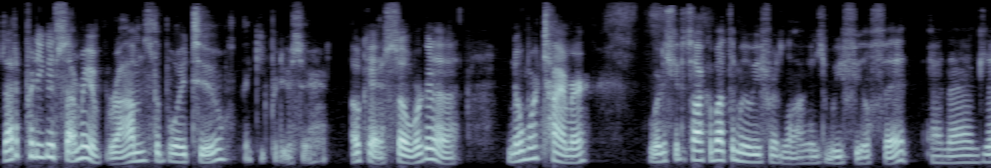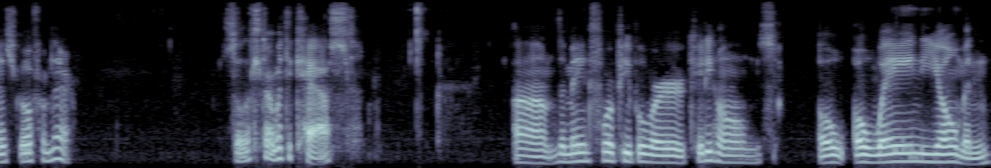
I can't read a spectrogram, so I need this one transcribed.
Is that a pretty good summary of Brahms the Boy 2? Thank you, producer. Okay, so we're gonna no more timer. We're just gonna talk about the movie for as long as we feel fit, and then just go from there. So let's start with the cast. Um, the main four people were Katie Holmes, o- Owain Yeoman,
